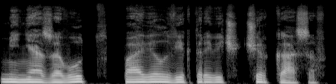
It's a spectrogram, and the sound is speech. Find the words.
«Меня зовут Павел Викторович Черкасов.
